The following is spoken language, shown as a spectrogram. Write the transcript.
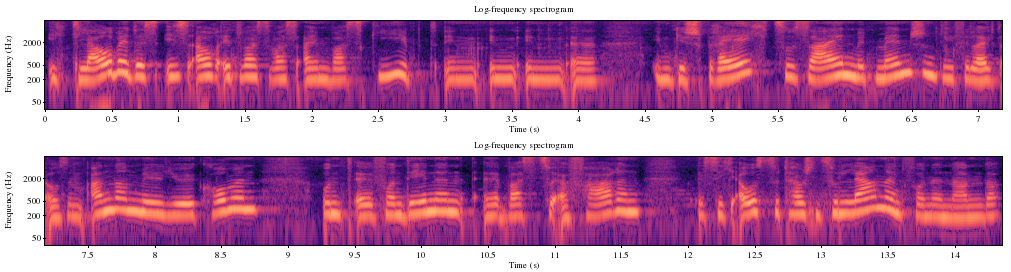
ich glaube, das ist auch etwas, was einem was gibt, in, in, in, äh, im Gespräch zu sein mit Menschen, die vielleicht aus einem anderen Milieu kommen und äh, von denen äh, was zu erfahren, sich auszutauschen, zu lernen voneinander,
